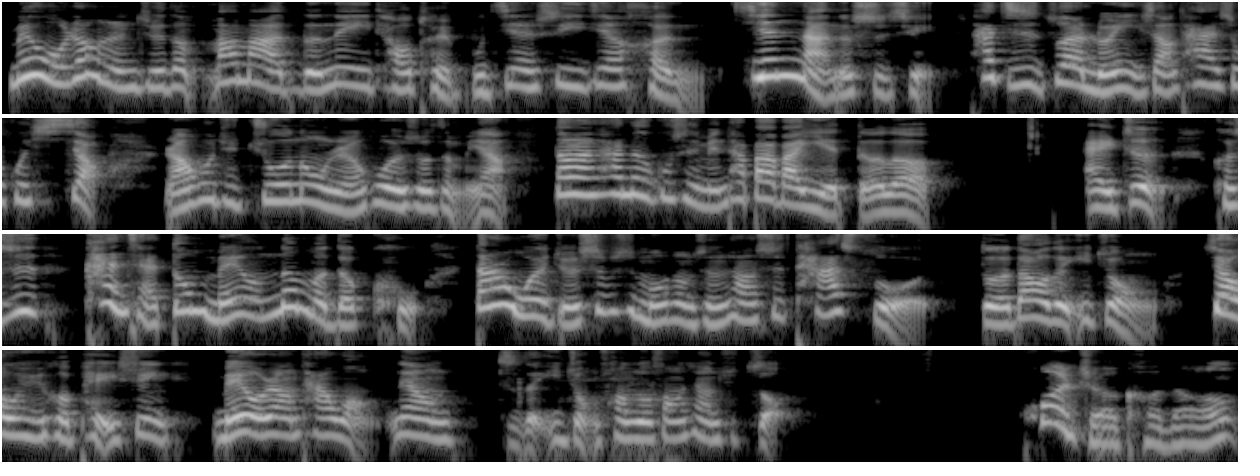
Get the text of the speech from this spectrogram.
没有让人觉得妈妈的那一条腿不见是一件很艰难的事情。他即使坐在轮椅上，他还是会笑，然后会去捉弄人，或者说怎么样。当然，他那个故事里面，他爸爸也得了癌症，可是看起来都没有那么的苦。当然，我也觉得是不是某种程度上是他所得到的一种教育和培训，没有让他往那样子的一种创作方向去走。或者可能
